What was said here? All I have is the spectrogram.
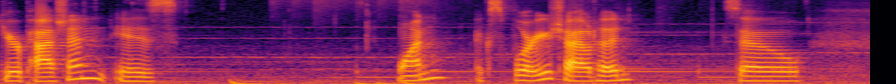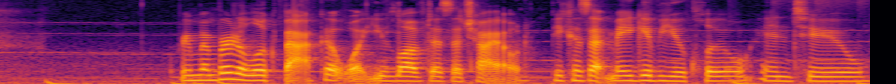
your passion is one, explore your childhood. So, remember to look back at what you loved as a child because that may give you a clue into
